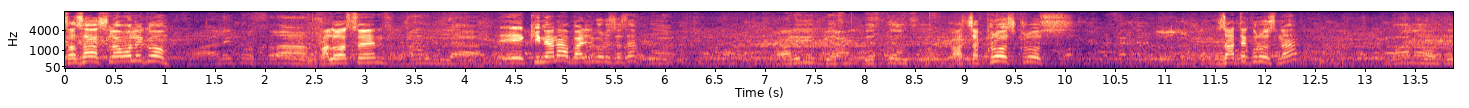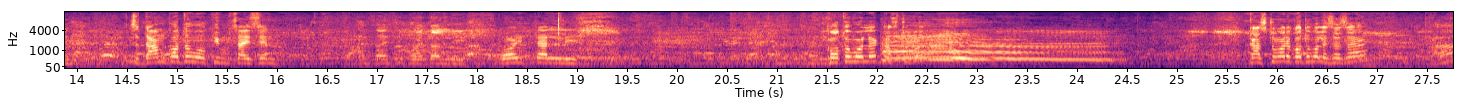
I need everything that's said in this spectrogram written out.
চাচা আসসালামু আলাইকুম। ভালো আছেন? আলহামদুলিল্লাহ। এ কিনা না বাড়ির গরু চাচা? বাড়ি বেচতে আনছি আচ্ছা ক্রস ক্রস। যাতে ক্রস না? না না আচ্ছা দাম কত কি চাইছেন? পঁয়তাল্লিশ। পঁয়তাল্লিশ। কত বলে কাস্টমার কাস্টমারে কত বলে চাচা? হ্যাঁ?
